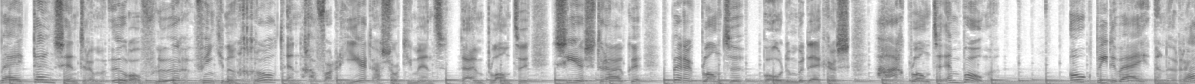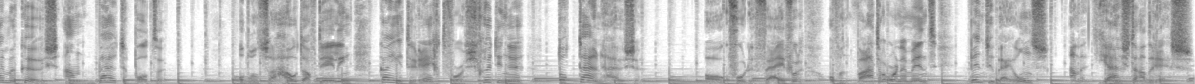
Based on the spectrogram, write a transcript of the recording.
Bij tuincentrum Eurofleur vind je een groot en gevarieerd assortiment tuinplanten, sierstruiken, perkplanten, bodembedekkers, haagplanten en bomen. Ook bieden wij een ruime keus aan buitenpotten. Op onze houtafdeling kan je terecht voor schuttingen tot tuinhuizen. Ook voor de vijver of een waterornament bent u bij ons aan het juiste adres.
